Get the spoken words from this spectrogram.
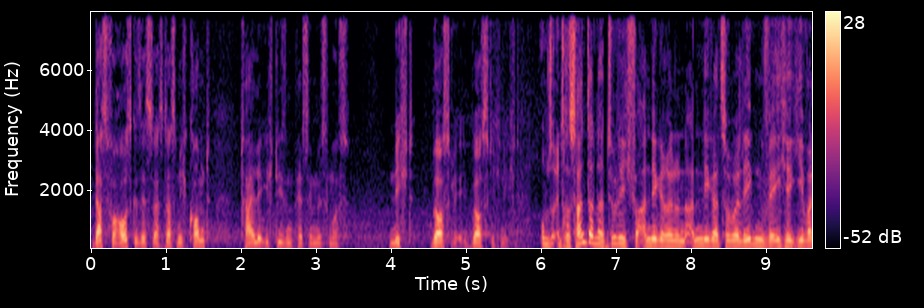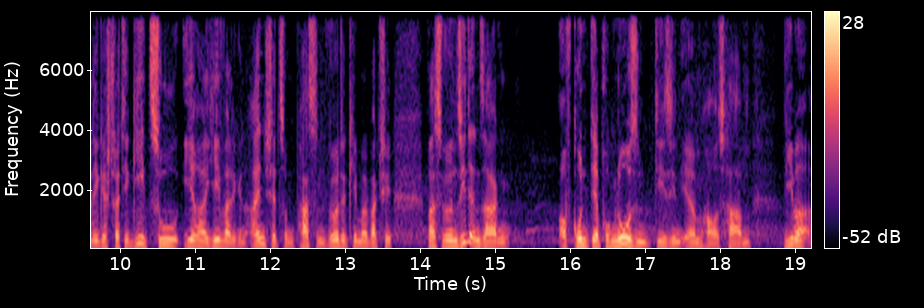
das vorausgesetzt, dass das nicht kommt, teile ich diesen Pessimismus nicht, börslich nicht. Umso interessanter natürlich für Anlegerinnen und Anleger zu überlegen, welche jeweilige Strategie zu ihrer jeweiligen Einschätzung passen würde. Kemal Bakshi, was würden Sie denn sagen, aufgrund der Prognosen, die Sie in Ihrem Haus haben? Lieber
